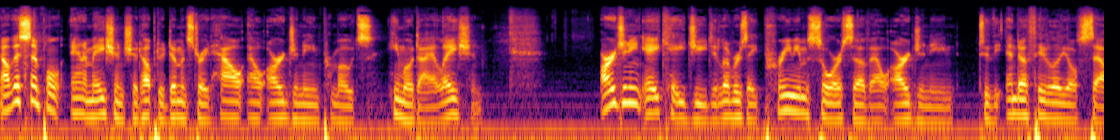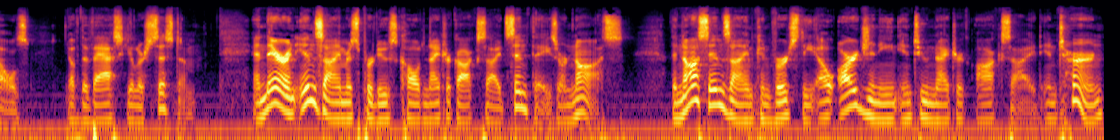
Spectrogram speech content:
Now, this simple animation should help to demonstrate how L-arginine promotes hemodilation. Arginine AKG delivers a premium source of L-arginine to the endothelial cells of the vascular system. And there an enzyme is produced called nitric oxide synthase, or NOS. The NOS enzyme converts the L-arginine into nitric oxide. In turn,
